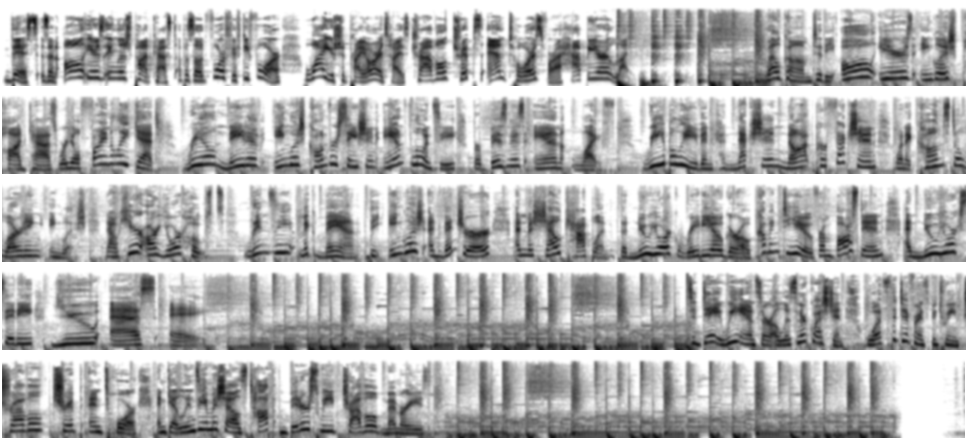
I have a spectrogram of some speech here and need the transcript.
This is an All Ears English podcast, episode 454 Why You Should Prioritize Travel, Trips, and Tours for a Happier Life. Welcome to the All Ears English podcast, where you'll finally get real native English conversation and fluency for business and life. We believe in connection, not perfection, when it comes to learning English. Now, here are your hosts. Lindsay McMahon, the English adventurer, and Michelle Kaplan, the New York radio girl, coming to you from Boston and New York City, USA. Today, we answer a listener question What's the difference between travel, trip, and tour? And get Lindsay and Michelle's top bittersweet travel memories.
